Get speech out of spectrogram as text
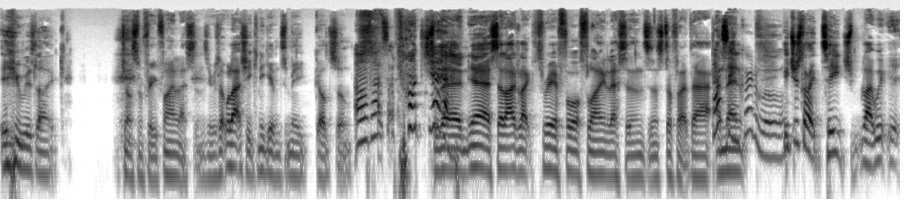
he was like, Johnson free flying lessons. He was like, well, actually, can you give them to me, godson? Oh, that's oh, So yeah. then, yeah, so I had like three or four flying lessons and stuff like that. That's and then incredible. He'd just like teach, like we,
